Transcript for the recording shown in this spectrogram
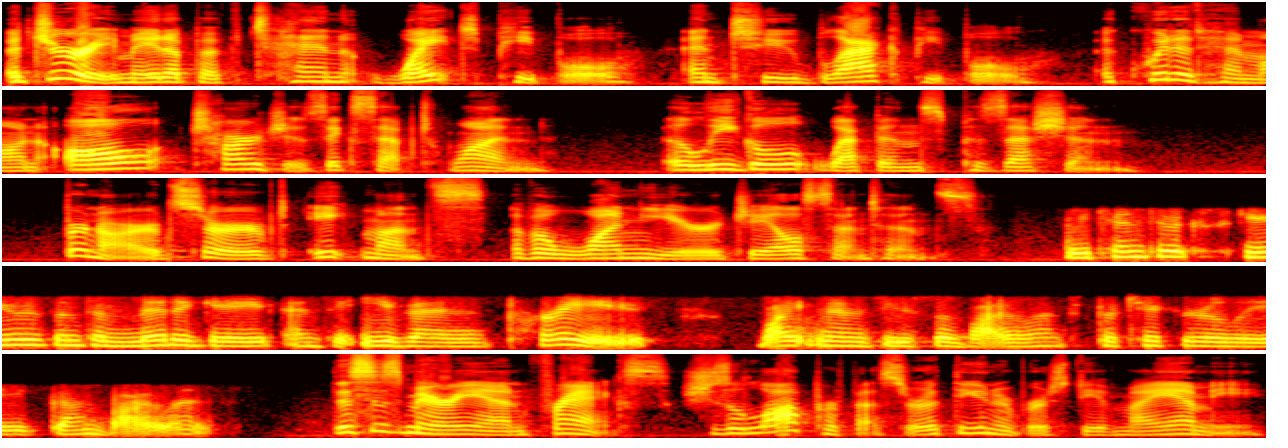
A jury made up of 10 white people and two black people acquitted him on all charges except one illegal weapons possession. Bernard served eight months of a one year jail sentence. We tend to excuse and to mitigate and to even praise white men's use of violence, particularly gun violence. This is Mary Anne Franks. She's a law professor at the University of Miami.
